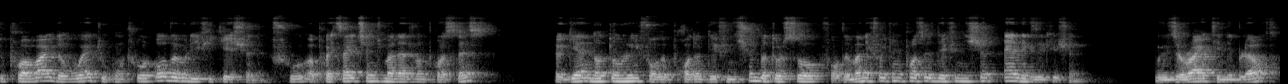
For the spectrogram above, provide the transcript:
to provide a way to control all the modification through a precise change management process. Again, not only for the product definition, but also for the manufacturing process definition and execution with the right enablers,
